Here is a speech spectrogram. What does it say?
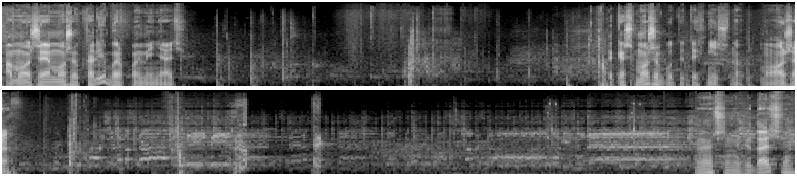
А може я можу калібр поміняти? Таке ж може бути технічно? Може. Значення віддачі.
